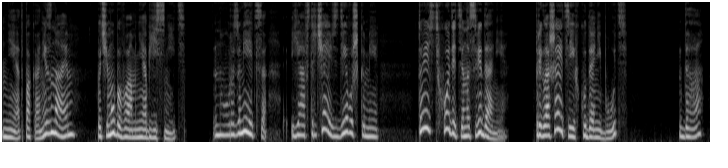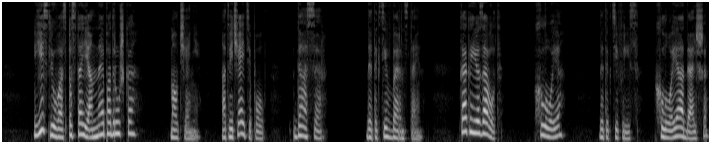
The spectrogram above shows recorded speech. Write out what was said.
«Нет, пока не знаем. Почему бы вам не объяснить?» «Ну, разумеется, я встречаюсь с девушками...» «То есть ходите на свидание? Приглашаете их куда-нибудь?» «Да». «Есть ли у вас постоянная подружка?» Молчание. «Отвечайте, Пол». «Да, сэр». Детектив Бернстайн. «Как ее зовут?» «Хлоя». Детектив Рис. «Хлоя, а дальше?»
